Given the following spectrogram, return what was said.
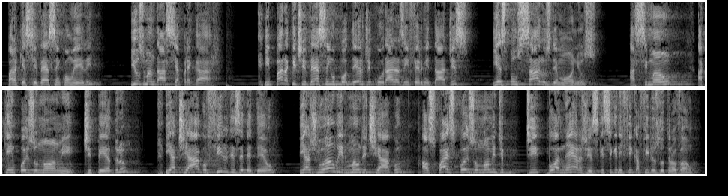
para que estivessem com ele e os mandasse a pregar, e para que tivessem o poder de curar as enfermidades e expulsar os demônios. A Simão, a quem pôs o nome de Pedro, e a Tiago, filho de Zebedeu, e a João, irmão de Tiago, aos quais pôs o nome de, de Boanerges, que significa filhos do trovão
